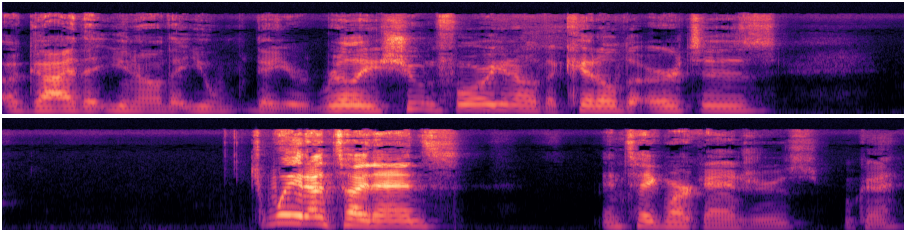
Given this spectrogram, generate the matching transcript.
a guy that you know that you that you're really shooting for, you know the Kittle, the Ertzes. Wait on tight ends and take Mark Andrews. Okay.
